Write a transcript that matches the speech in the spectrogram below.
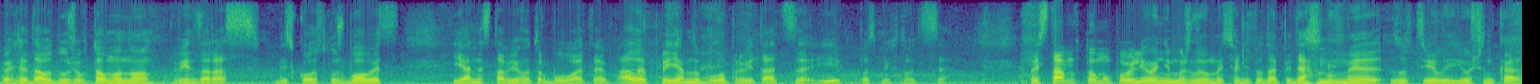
виглядав дуже втомлено. Він зараз військовослужбовець. Я не став його турбувати, але приємно було привітатися і посміхнутися. Ось там, в тому павільйоні, можливо, ми сьогодні туди підемо. Ми зустріли Ющенка.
